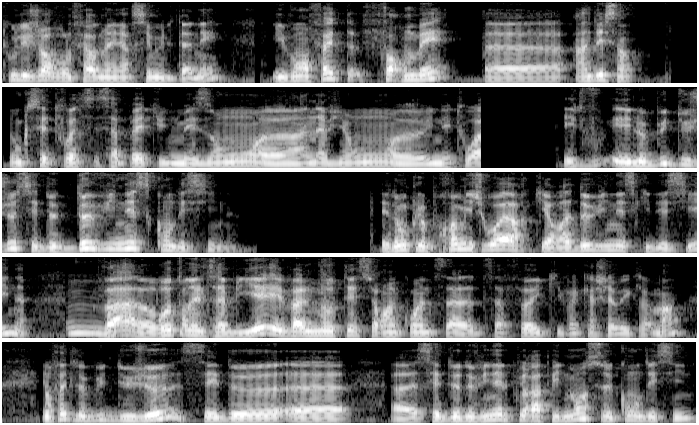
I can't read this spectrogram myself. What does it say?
tous les joueurs vont le faire de manière simultanée. Ils vont en fait former un dessin. Donc cette fois, ça peut être une maison, un avion, une étoile. Et le but du jeu, c'est de deviner ce qu'on dessine. Et donc le premier joueur qui aura deviné ce qu'il dessine Mm. va euh, retourner le sablier et va le noter sur un coin de sa, de sa feuille qu'il va cacher avec la main. Et en fait, le but du jeu, c'est de, euh, euh, c'est de deviner le plus rapidement ce qu'on dessine.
